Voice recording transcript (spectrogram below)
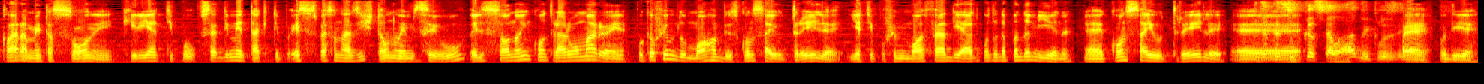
claramente a Sony queria, tipo, sedimentar que, tipo, esses personagens estão no MCU, eles só não encontraram o Homem-Aranha. Porque o filme do Morbius, quando saiu o trailer, e é tipo, o filme Morbius foi adiado por conta da pandemia, né? É, quando saiu o trailer. É... Podia ter sido cancelado, inclusive. É, podia.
